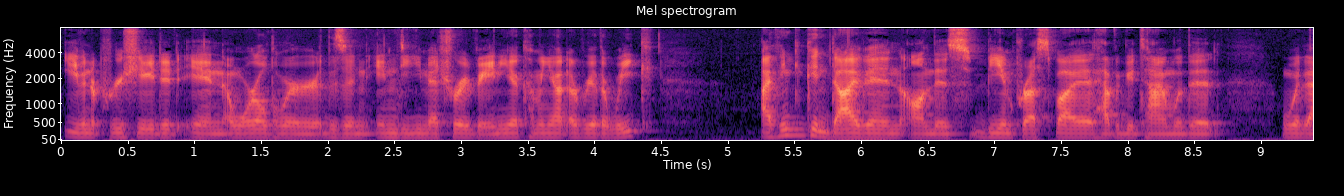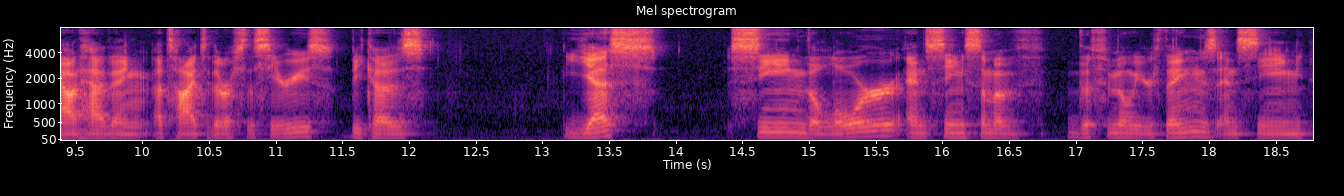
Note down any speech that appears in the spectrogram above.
Even appreciate it in a world where there's an indie Metroidvania coming out every other week. I think you can dive in on this, be impressed by it, have a good time with it, without having a tie to the rest of the series because yes, seeing the lore and seeing some of the familiar things and seeing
